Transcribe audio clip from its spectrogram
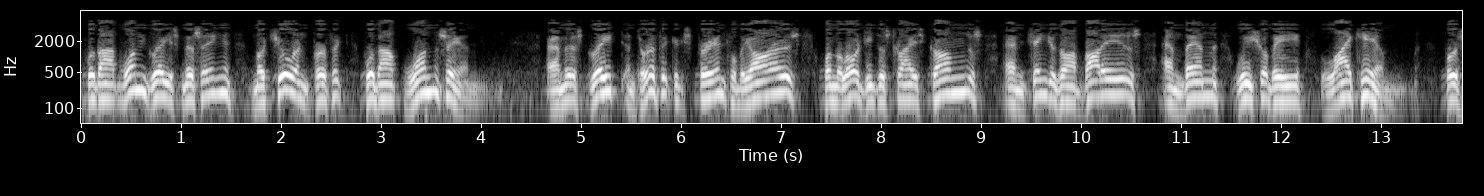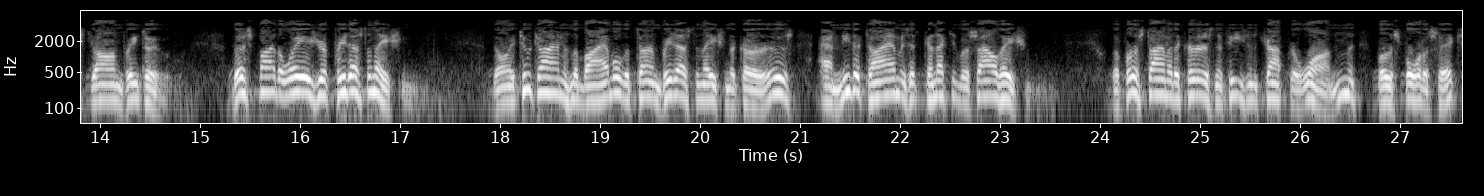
without one grace missing, mature and perfect, without one sin. And this great and terrific experience will be ours when the Lord Jesus Christ comes and changes our bodies, and then we shall be like Him. 1 John 3 2. This, by the way, is your predestination. There are only two times in the Bible the term predestination occurs, and neither time is it connected with salvation. The first time it occurs in Ephesians chapter 1, verse 4 to 6,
